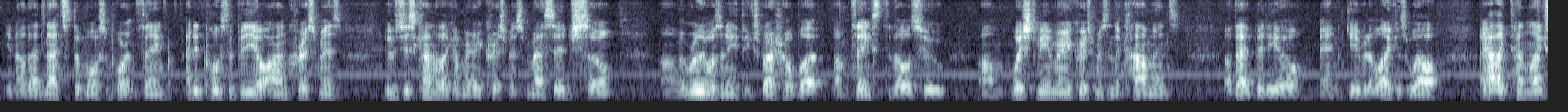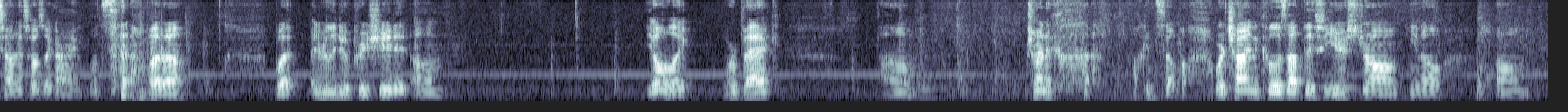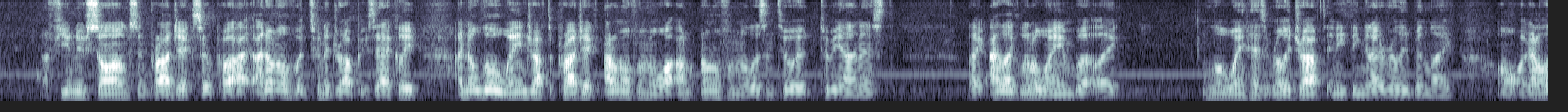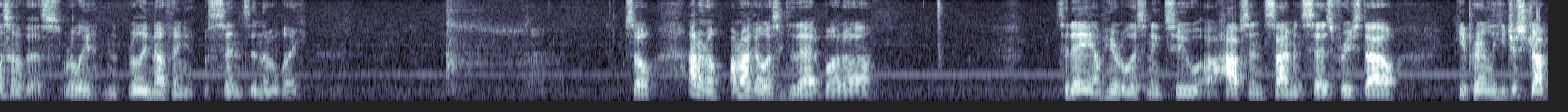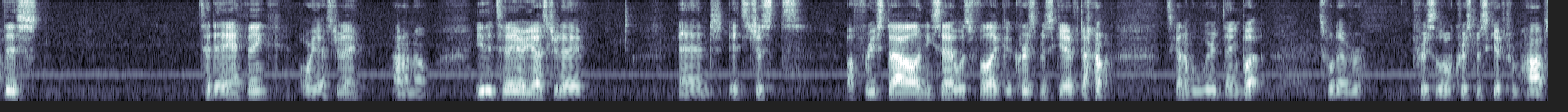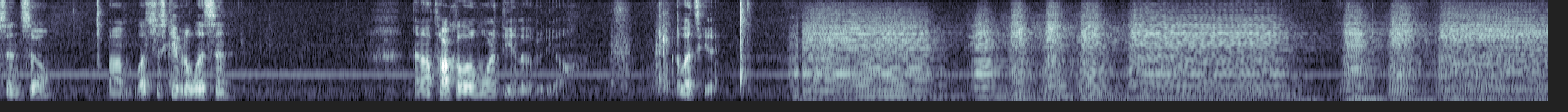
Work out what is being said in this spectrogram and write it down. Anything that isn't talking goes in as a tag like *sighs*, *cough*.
You know, that that's the most important thing. I did post a video on Christmas. It was just kind of like a Merry Christmas message, so um, it really wasn't anything special, but um, thanks to those who um, wished me a Merry Christmas in the comments of that video and gave it a like as well. I got like 10 likes on it, so I was like, alright, let's, *laughs* but, uh, but I really do appreciate it. Um, yo, like, we're back. Um, trying to *laughs* fucking somehow we're trying to close out this year strong. You know, um, a few new songs and projects are. Pro I, I don't know if it's gonna drop exactly. I know Lil Wayne dropped a project. I don't know if I'm gonna. I don't know if I'm gonna listen to it. To be honest, like I like Lil Wayne, but like Lil Wayne hasn't really dropped anything that I've really been like, oh, I gotta listen to this. Really, really nothing since in the like. *sighs* So I don't know. I'm not gonna listen to that, but uh, today I'm here listening to uh, Hopsin Simon Says freestyle. He apparently he just dropped this today, I think, or yesterday. I don't know, either today or yesterday, and it's just a freestyle. And he said it was for like a Christmas gift. *laughs* it's kind of a weird thing, but it's whatever. Chris, a little Christmas gift from Hopsin, So um, let's just give it a listen, and I'll talk a little more at the end of the video. Let's get it.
